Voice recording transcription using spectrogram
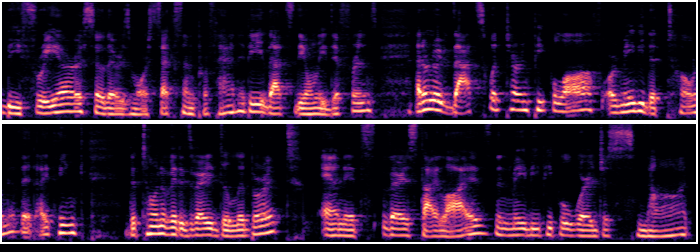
be freer, so there's more sex and profanity. That's the only difference. I don't know if that's what turned people off, or maybe the tone of it. I think the tone of it is very deliberate and it's very stylized, and maybe people were just not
